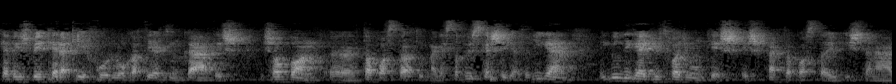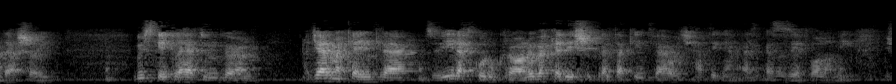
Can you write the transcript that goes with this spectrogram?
kevésbé kerek évfordulókat éltünk át, és, és abban tapasztaltuk meg ezt a büszkeséget, hogy igen, még mindig együtt vagyunk, és, és megtapasztaljuk Isten áldásait. Büszkék lehetünk a gyermekeinkre, az ő életkorukra, a növekedésükre tekintve, hogy hát igen, ez, ez azért valami, és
